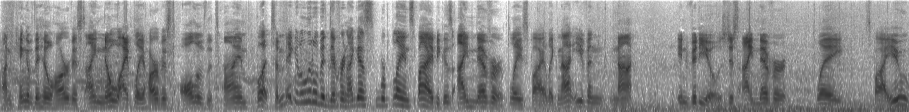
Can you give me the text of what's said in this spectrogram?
on King of the Hill Harvest. I know I play Harvest all of the time, but to make it a little bit different, I guess we're playing Spy because I never play Spy. Like, not even not in videos, just I never play Spy. You,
